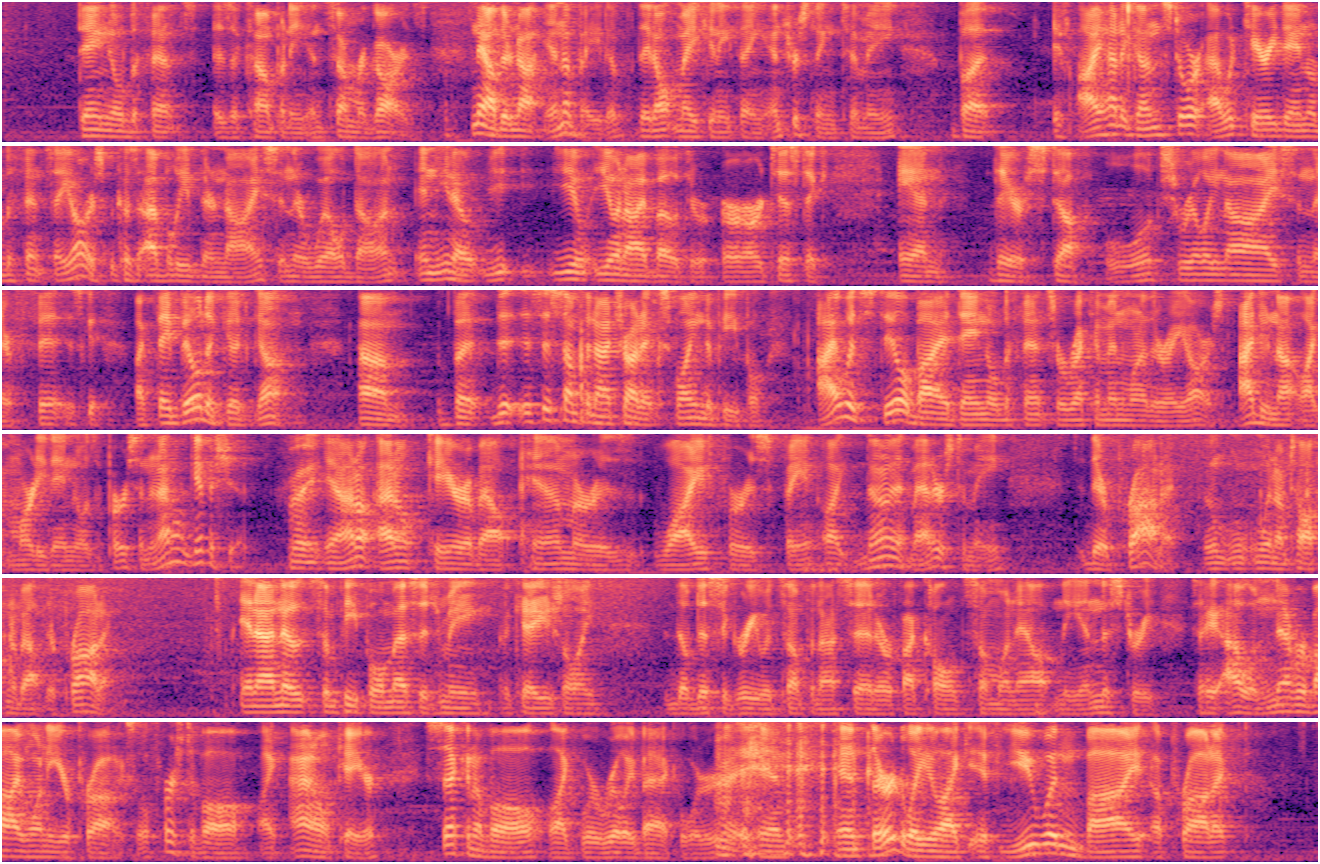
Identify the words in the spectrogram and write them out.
Daniel Defense as a company in some regards, now they're not innovative. They don't make anything interesting to me. But if I had a gun store, I would carry Daniel Defense ARs because I believe they're nice and they're well done. And you know, you you, you and I both are, are artistic, and their stuff looks really nice and their fit is good. Like they build a good gun. Um, but th- this is something I try to explain to people. I would still buy a Daniel Defense or recommend one of their ARs. I do not like Marty Daniel as a person, and I don't give a shit. Right. Yeah, I don't. I don't care about him or his wife or his fan. Like none of that matters to me. Their product. when- When I'm talking about their product, and I know some people message me occasionally. They'll disagree with something I said, or if I called someone out in the industry, say I will never buy one of your products. Well, first of all, like I don't care. Second of all, like we're really back ordered, Right. and and thirdly, like if you wouldn't buy a product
